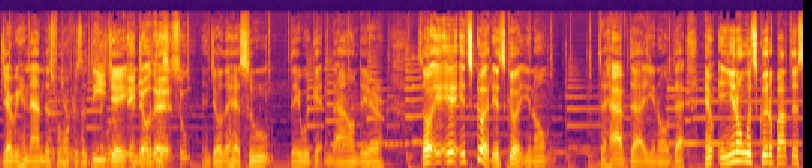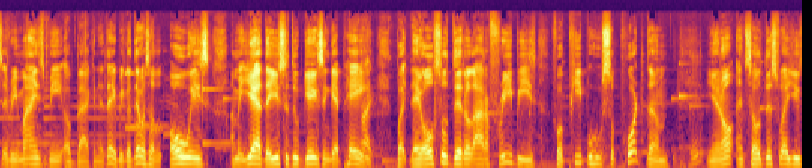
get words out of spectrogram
Jerry Hernandez from Workers the DJ Y and Joe there was De Jesus. and Joe De Jesus. They were getting down there, so it, it, it's good. It's good. You know. To have that, you know that, and, and you know what's good about this? It reminds me of back in the day because there was a, always. I mean, yeah, they used to do gigs and get paid, Right. but they also did a lot of freebies for people who support them, you know. And so this way, you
